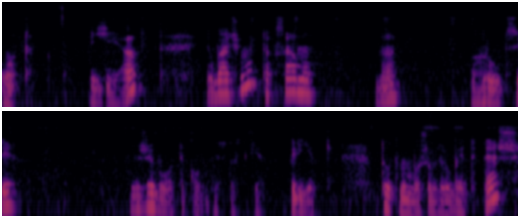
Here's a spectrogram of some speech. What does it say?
От. Є. Як бачимо, так само на грудці з животиком. Ось нас такі пір'їнки. Тут ми можемо зробити теж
